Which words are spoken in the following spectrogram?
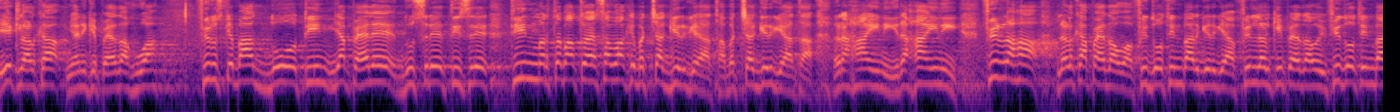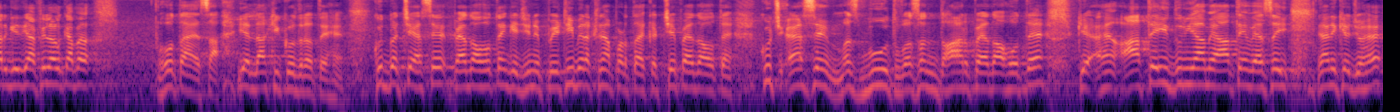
एक लड़का, यानी कि पैदा हुआ फिर उसके बाद दो, तीन या पहले, दूसरे, तीसरे, तीन मरतबा तो ऐसा हुआ कि बच्चा गिर गया था, बच्चा गिर गया था। रहा ही नहीं, रहा ही नहीं। फिर रहा, लड़का पैदा हुआ, फिर दो, तीन बार गिर गया, फिर लड़की पैदा हुई, फिर दो, तीन बार गिर गया, फिर लड़का पैदा होता है ऐसा, ये अल्लाह की कुदरतें हैं। कुछ बच्चे ऐसे पैदा होते हैं कि जिन्हें पेटी में रखना पड़ता है, कच्चे पैदा होते हैं। कुछ ऐसे मज़बूत, वजनदार पैदा होते हैं कि आते ही दुनिया में आते हैं, वैसे ही, यानी कि जो है,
